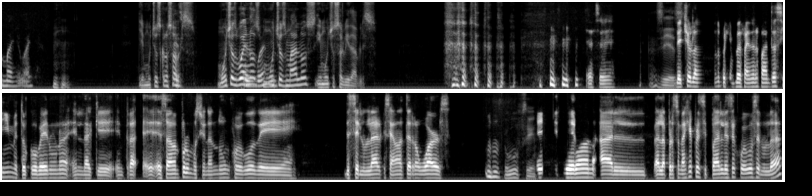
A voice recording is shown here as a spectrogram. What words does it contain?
Vaya, vaya. Y hay muchos crossovers. muchos buenos, muchos malos y muchos olvidables. ya sé. De hecho, hablando, por ejemplo, de Final Fantasy, me tocó ver una en la que entra, eh, estaban promocionando un juego de, de celular que se llama Terra Wars. Uf, sí. Eh, metieron al, a la personaje principal de ese juego celular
